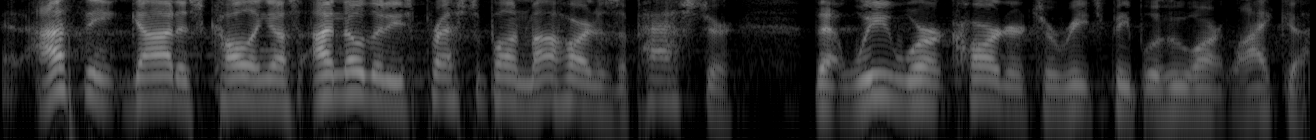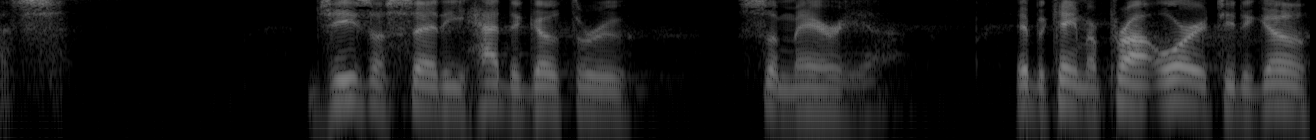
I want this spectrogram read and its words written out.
And I think God is calling us. I know that He's pressed upon my heart as a pastor that we work harder to reach people who aren't like us. Jesus said He had to go through Samaria. It became a priority to go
